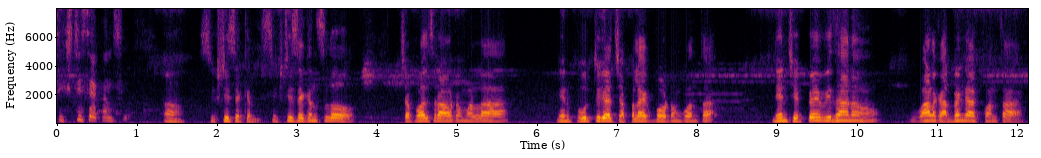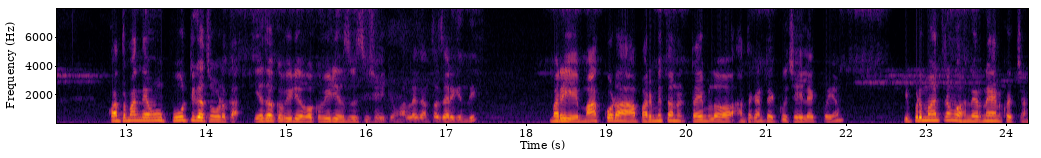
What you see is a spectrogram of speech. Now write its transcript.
Sixty seconds. Sixty seconds sixty సెకండ్స్లో చెప్పాల్సి రావటం వల్ల నేను పూర్తిగా చెప్పలేకపోవటం కొంత. నేను చెప్పే విధానం వాళ్ళకి అర్థం కాక కొంత. కొంతమంది ఏమో పూర్తిగా చూడక. ఏదో ఒక వీడియో ఒక వీడియో చూసి చేయటం వల్ల ఇదంతా జరిగింది. మరి మాకు కూడా ఆ పరిమితం టైంలో అంతకంటే ఎక్కువ చేయలేకపోయాం. ఇప్పుడు మాత్రం ఒక నిర్ణయానికి వచ్చాం.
